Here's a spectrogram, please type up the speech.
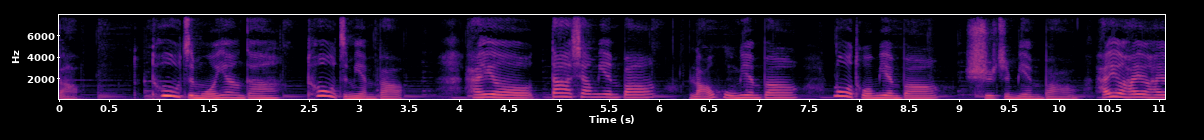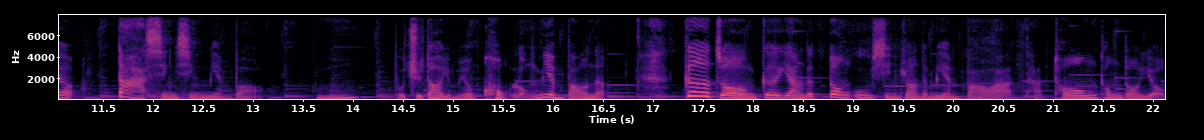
包，兔子模样的兔子面包，还有大象面包、老虎面包、骆驼面包、狮子面包，还有还有还有大猩猩面包。嗯。不知道有没有恐龙面包呢？各种各样的动物形状的面包啊，它通通都有。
